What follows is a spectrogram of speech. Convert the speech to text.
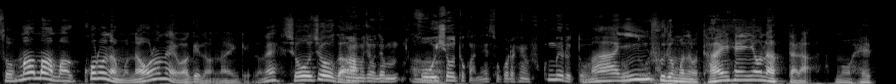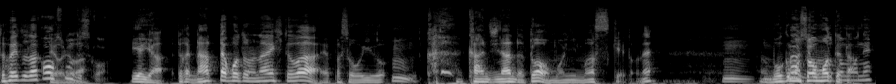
そう、まあまあまあ、コロナも治らないわけではないけどね。症状が。まあもちろんでも後遺症とかね、そこら辺含めると。まあ、インフルもでも大変よなったら。もうヘトヘトだった俺はそうです。か。いやいや、だからなったことのない人は、やっぱそういううん。か感じなんだとは思いますけどね。うん。僕もそう思ってた。まあね、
